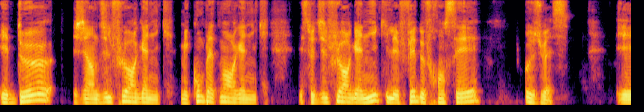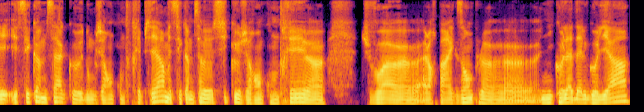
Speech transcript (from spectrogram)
Et deux, j'ai un deal flow organique, mais complètement organique. Et ce deal flow organique, il est fait de Français aux US. Et, et c'est comme ça que donc j'ai rencontré Pierre, mais c'est comme ça aussi que j'ai rencontré, euh, tu vois, euh, alors par exemple euh, Nicolas Dalgolia,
